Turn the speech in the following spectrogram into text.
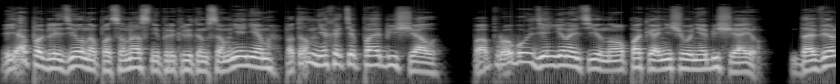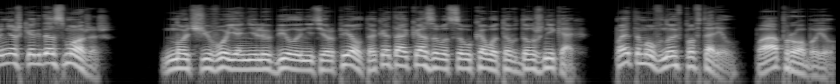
Я поглядел на пацана с неприкрытым сомнением, потом нехотя пообещал. «Попробую деньги найти, но пока ничего не обещаю». «Да вернешь, когда сможешь». Но чего я не любил и не терпел, так это оказываться у кого-то в должниках. Поэтому вновь повторил. Попробую.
